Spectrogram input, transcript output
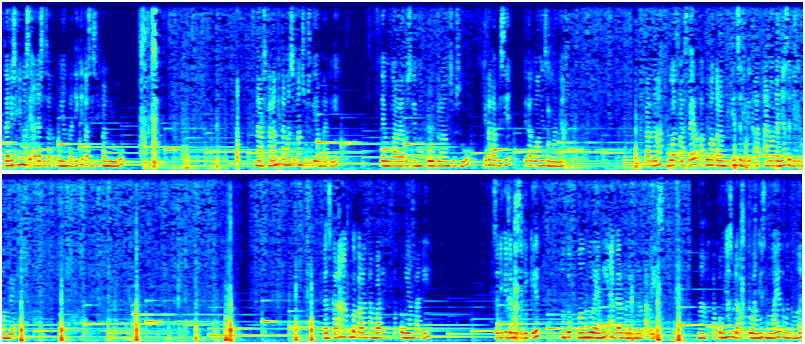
Dan di sini masih ada sisa tepung yang tadi kita sisihkan dulu. Nah sekarang kita masukkan susu yang tadi yang 250 gram susu. Kita habisin kita tuangin semuanya. Karena buat pastel aku bakalan bikin sedikit adonannya sedikit lembek dan sekarang aku bakalan tambahin tepung yang tadi. Sedikit demi sedikit untuk menguleni agar benar-benar kalis. Nah tepungnya sudah aku tuangin semua ya teman-teman.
